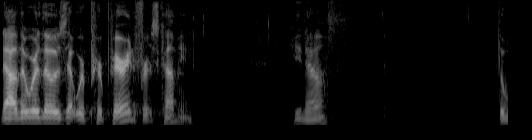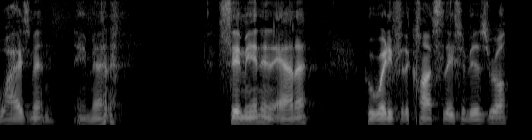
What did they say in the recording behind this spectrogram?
Now, there were those that were preparing for his coming, you know, the wise men, amen. Simeon and Anna, who were waiting for the consolation of Israel,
